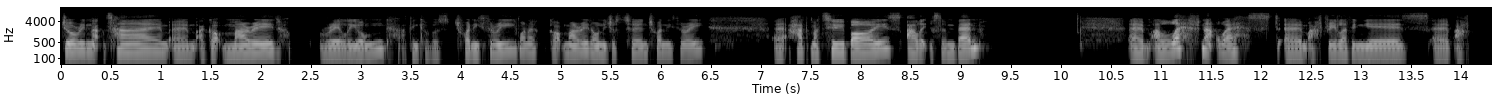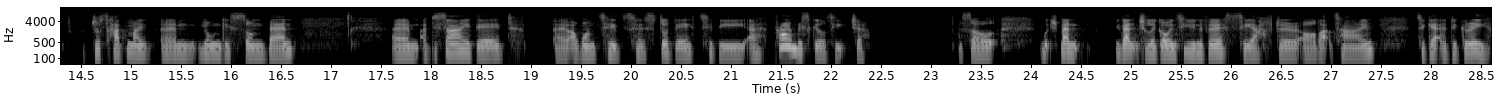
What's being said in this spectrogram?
During that time, um, I got married really young. I think I was 23 when I got married, only just turned 23 uh, had my two boys, Alex and Ben. Um, I left NatWest um, after 11 years. Um, I just had my um, youngest son, Ben. Um, I decided uh, I wanted to study to be a primary school teacher. So, which meant eventually going to university after all that time to get a degree.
